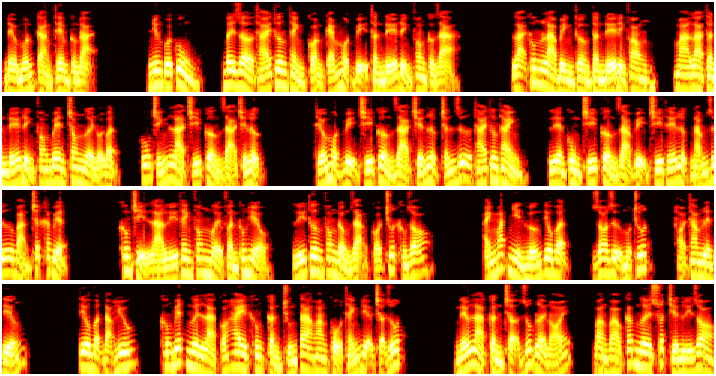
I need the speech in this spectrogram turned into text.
đều muốn càng thêm cường đại. Nhưng cuối cùng, bây giờ thái thương thành còn kém một vị thần đế đỉnh phong cường giả lại không là bình thường thần đế đỉnh phong, mà là thần đế đỉnh phong bên trong người nổi bật, cũng chính là trí cường giả chiến lực. Thiếu một vị trí cường giả chiến lực chấn giữ thái thương thành, liền cùng trí cường giả vị trí thế lực nắm giữ bản chất khác biệt. Không chỉ là lý thanh phong mười phần không hiểu, lý thương phong đồng dạng có chút không rõ. Ánh mắt nhìn hướng tiêu vận, do dự một chút, hỏi thăm lên tiếng. Tiêu vận đạo hữu, không biết ngươi là có hay không cần chúng ta hoang cổ thánh địa trợ giúp? Nếu là cần trợ giúp lời nói, bằng vào các ngươi xuất chiến lý do,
